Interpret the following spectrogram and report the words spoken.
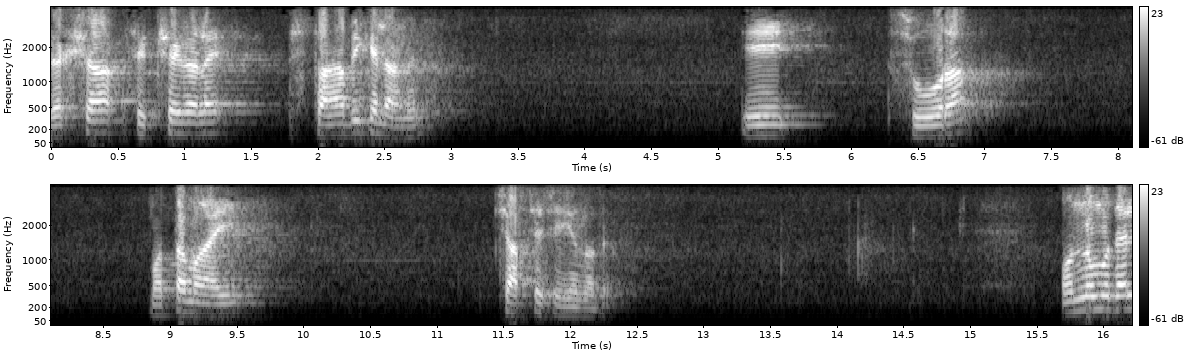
രക്ഷാ ശിക്ഷകളെ സ്ഥാപിക്കലാണ് ഈ സൂറ മൊത്തമായി ചർച്ച ചെയ്യുന്നത്. ഒന്നു മുതൽ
